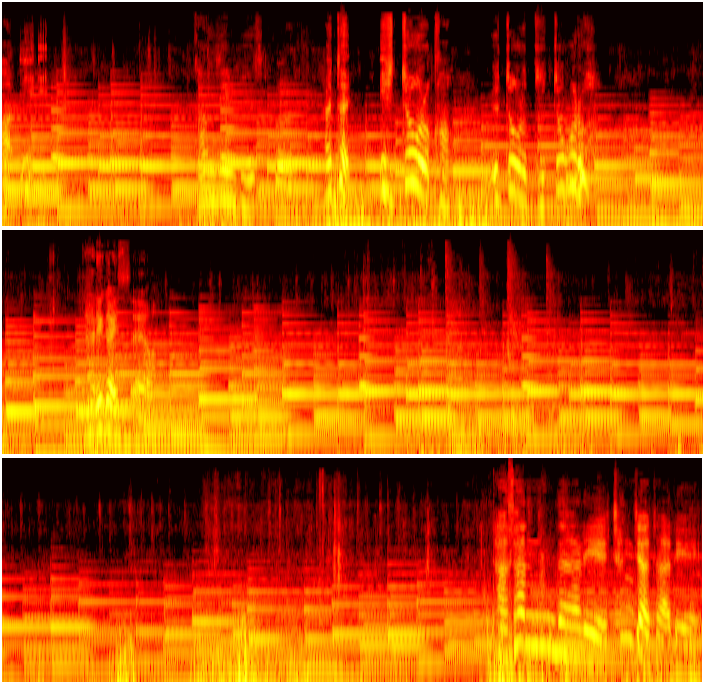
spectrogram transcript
아, 이, 이 강진 베이스볼 하여튼 이쪽으로 가 이쪽으로 두 쪽으로 다리가 있어요. 다산다리 청자다리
